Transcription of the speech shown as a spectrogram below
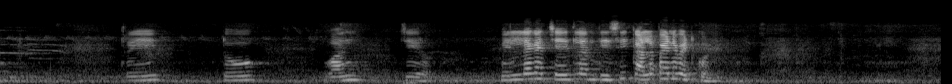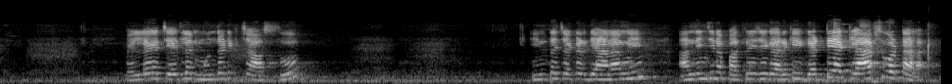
three two one zero. మెల్లగా చేతులను తీసి కళ్ళపైన పెట్టుకోండి. మెల్లగా చేతులను ముందటికి చాస్తూ ఇంత చక్కటి ధ్యానాన్ని అందించిన పత్రిజీ గారికి గట్టిగా క్లాప్స్ కొట్టాలి?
